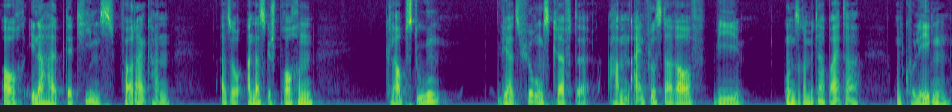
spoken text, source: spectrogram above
auch innerhalb der Teams fördern kann. Also anders gesprochen, glaubst du, wir als Führungskräfte haben Einfluss darauf, wie unsere Mitarbeiter und Kollegen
